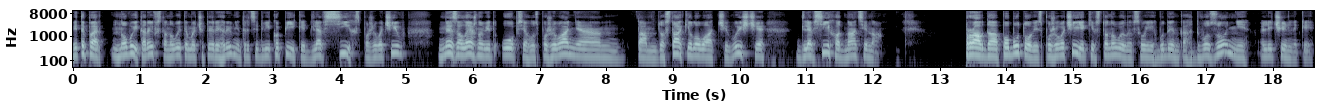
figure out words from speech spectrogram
Відтепер новий тариф становитиме 4 гривні 32 копійки для всіх споживачів, незалежно від обсягу споживання там до 100 кВт чи вище. Для всіх одна ціна. Правда, побутові споживачі, які встановили в своїх будинках двозонні лічильники,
